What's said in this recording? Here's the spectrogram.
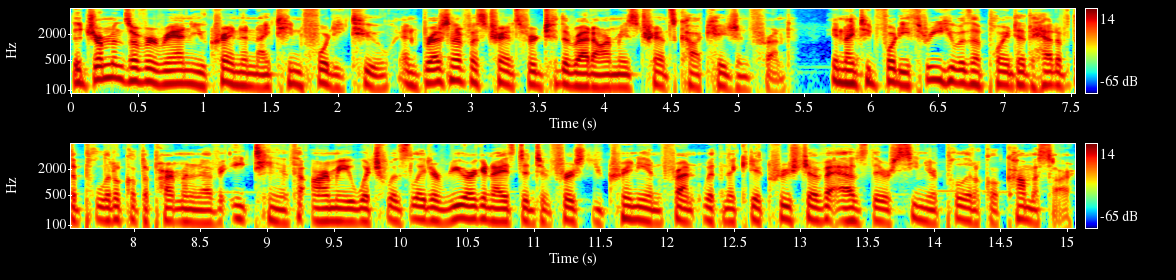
The Germans overran Ukraine in 1942, and Brezhnev was transferred to the Red Army's Transcaucasian Front. In 1943, he was appointed head of the political department of 18th Army, which was later reorganized into 1st Ukrainian Front with Nikita Khrushchev as their senior political commissar.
